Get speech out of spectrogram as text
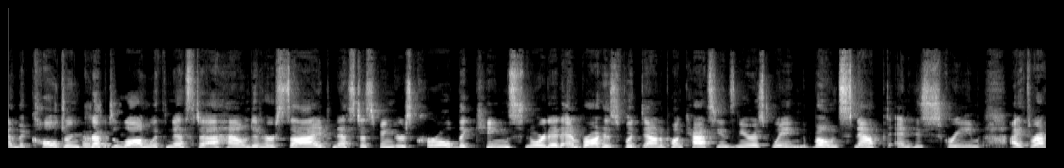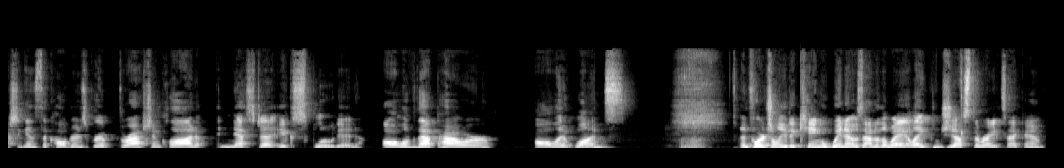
And the cauldron crept along with Nesta, a hound at her side. Nesta's fingers curled, the king snorted and brought his foot down upon Cassian's nearest wing. Bone snapped and his scream. I thrashed against the cauldron's grip, thrashed and clawed. Nesta exploded. All of that power, all at once. Unfortunately, the king winnows out of the way like just the right second.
